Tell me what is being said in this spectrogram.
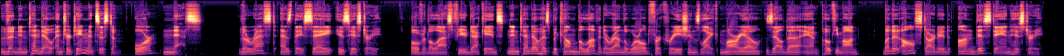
the Nintendo Entertainment System, or NES. The rest, as they say, is history. Over the last few decades, Nintendo has become beloved around the world for creations like Mario, Zelda, and Pokemon, but it all started on this day in history.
